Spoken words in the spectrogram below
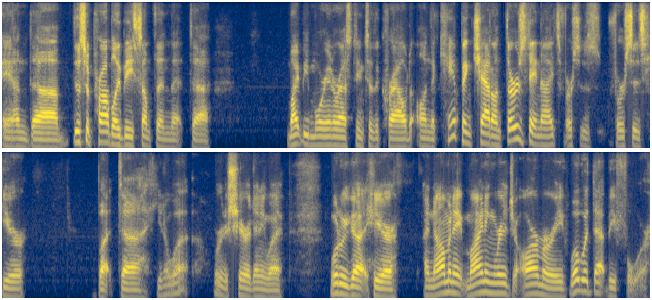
And uh, this would probably be something that uh, might be more interesting to the crowd on the camping chat on Thursday nights versus versus here. But uh, you know what? We're going to share it anyway. What do we got here? I nominate Mining Ridge Armory. What would that be for?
